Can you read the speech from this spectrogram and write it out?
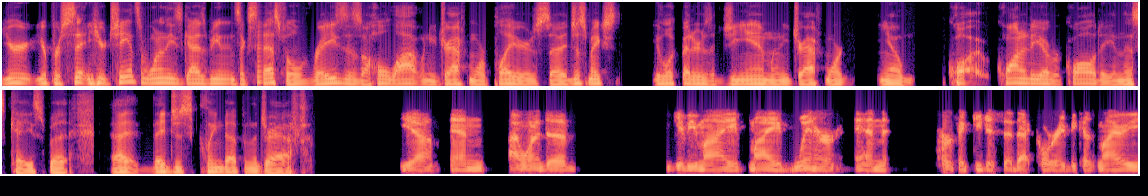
Your your percent your chance of one of these guys being successful raises a whole lot when you draft more players. So it just makes you look better as a GM when you draft more, you know, qu- quantity over quality in this case. But uh, they just cleaned up in the draft. Yeah, and I wanted to give you my my winner, and perfect. You just said that, Corey, because my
